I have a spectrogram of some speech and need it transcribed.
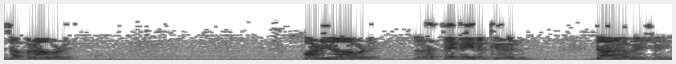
ਸੱਪ ਨਾ ਵੜੇ। ਪਾਣੀ ਨਾ ਵੜੇ। ਰਸਤੇ ਕਈ ਰੱਖੇ ਹੋਏ ਨੇ। ਡਰ ਹਮੇਸ਼ਾ ਹੀ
